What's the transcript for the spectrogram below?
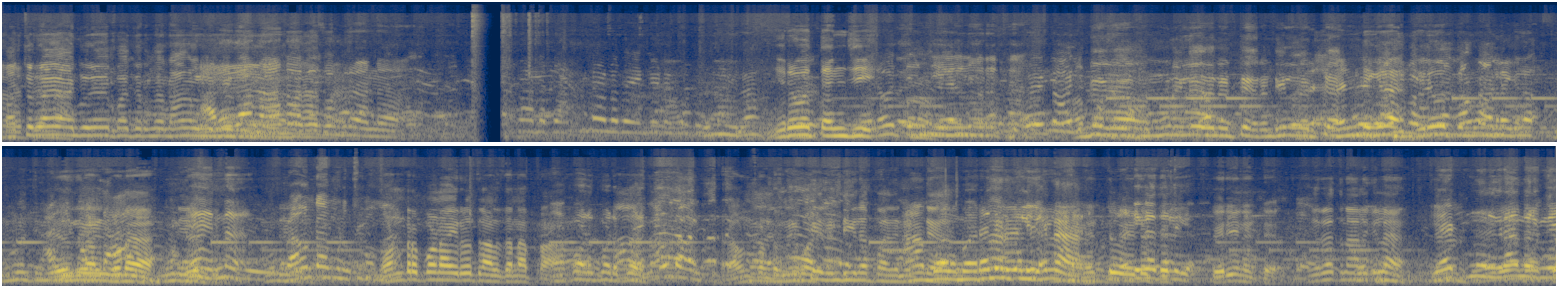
பத்து ரூபாய் அஞ்சு ரூபாய் பார்த்துருந்தா நாங்கள் சொல்றேன் அண்ணா. இருபத்தஞ்சு. இருபத்தஞ்சு எழுநூறு இது நெட்டு ரெண்டு கிலோ இருபத்தி மூன்றரை கிலோ இருபத்தி நாலு ஒன்றரை போனா இருபத்தி தானே போடு போடு போடு. நெட்டு. கிலோ. பெரிய எட்நூறு கிராம் இருக்கு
